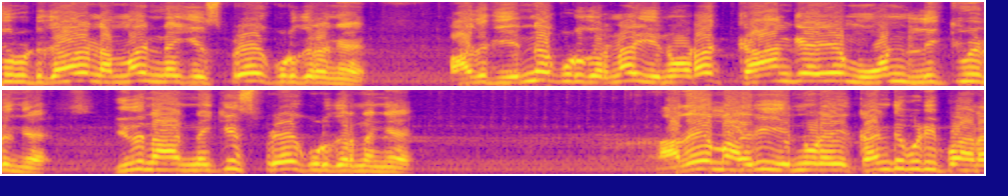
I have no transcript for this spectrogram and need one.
சுருட்டுக்காக நம்ம இன்னைக்கு ஸ்ப்ரே கொடுக்குறேங்க. அதுக்கு என்ன கொடுக்குறேன்னா என்னோட காங்கேயம் ஒன் லிக்விடுங்க இது நான் இன்னைக்கு ஸ்ப்ரே கொடுக்குறேனுங்க. அதே மாதிரி என்னுடைய கண்டுபிடிப்பான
